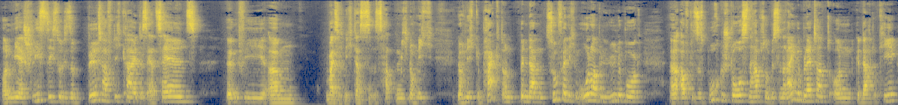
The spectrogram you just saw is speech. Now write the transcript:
Und mir erschließt sich so diese Bildhaftigkeit des Erzählens irgendwie, ähm, weiß ich nicht, das, es hat mich noch nicht, noch nicht gepackt und bin dann zufällig im Urlaub in Lüneburg äh, auf dieses Buch gestoßen, habe so ein bisschen reingeblättert und gedacht, okay,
